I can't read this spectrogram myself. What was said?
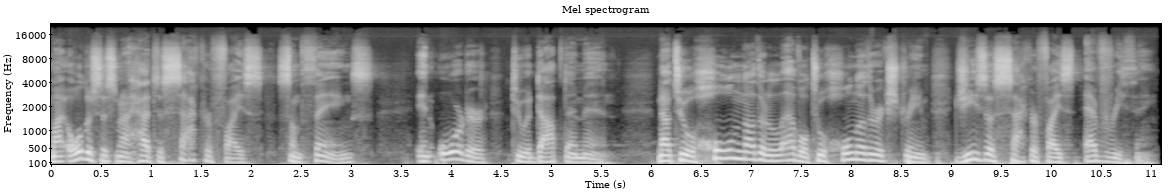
my older sister and I had to sacrifice some things in order to adopt them in. Now, to a whole nother level, to a whole nother extreme, Jesus sacrificed everything.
